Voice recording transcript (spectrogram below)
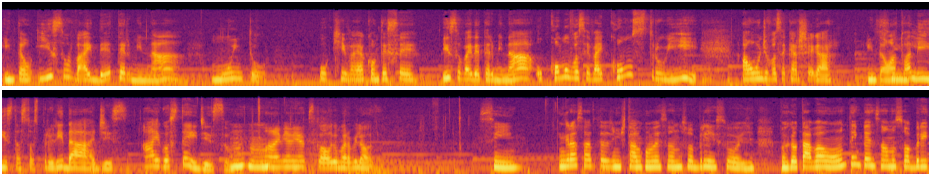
Então, isso vai determinar muito o que vai acontecer. Isso vai determinar o como você vai construir aonde você quer chegar. Então, Sim. a tua lista, as tuas prioridades. Ai, eu gostei disso. Uhum. Ai, minha amiga psicóloga maravilhosa. Sim. Engraçado que a gente tava conversando sobre isso hoje. Porque eu tava ontem pensando sobre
